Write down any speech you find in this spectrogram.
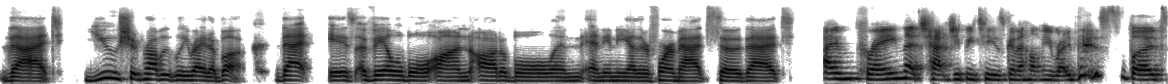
that you should probably write a book that is available on Audible and, and any other format so that I'm praying that ChatGPT is going to help me write this, but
